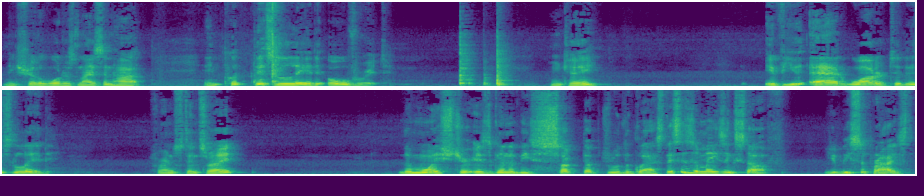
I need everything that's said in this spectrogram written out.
Make sure the water is nice and hot. And put this lid over it. Okay? If you add water to this lid, for instance, right? The moisture is going to be sucked up through the glass. This is amazing stuff. You'd be surprised.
